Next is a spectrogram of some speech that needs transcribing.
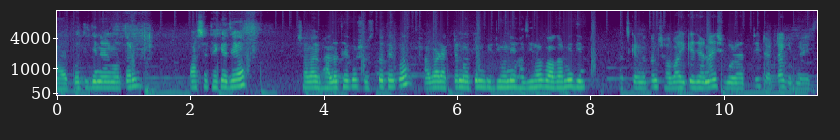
আর প্রতিদিনের মতন পাশে থেকে যেও। সবাই ভালো থেকো, সুস্থ থেকো। আবার একটা নতুন ভিডিও নিয়ে হাজির হব আগামী দিন। আজকের মতন সবাইকে জানাই শুভরাত্রি, টাটা গুড নাইট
